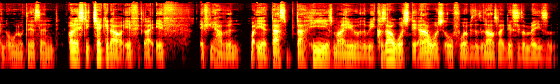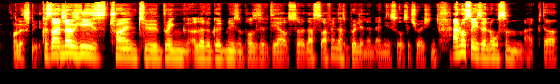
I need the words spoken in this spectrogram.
and all of this. And honestly, check it out if like if if you haven't. But yeah, that's that he is my hero of the week because I watched it and I watched all four episodes and I was like, this is amazing. Honestly, Because I know is- he's trying to bring a lot of good news and positivity out, so that's I think that's brilliant in any sort of situation. And also, he's an awesome actor,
